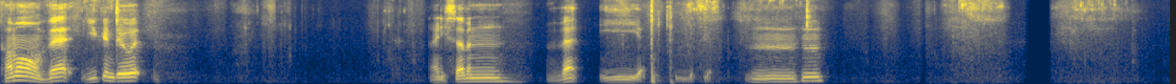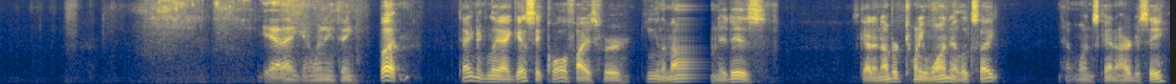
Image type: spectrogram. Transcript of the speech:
Come on, vet. You can do it. 97 vet. Yep. yep. Mm-hmm. Yeah, that ain't gonna win anything. But technically, I guess it qualifies for King of the Mountain. It is. It's got a number 21. It looks like that one's kind of hard to see.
